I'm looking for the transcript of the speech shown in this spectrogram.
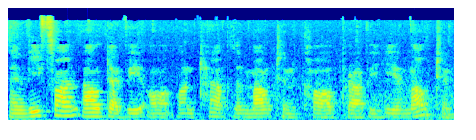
And we found out that we are on top of the mountain called Preah Vihear Mountain.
